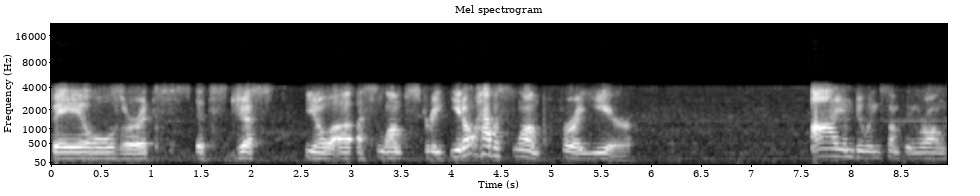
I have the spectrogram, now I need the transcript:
fails or it's it's just you know a, a slump streak. You don't have a slump for a year. I am doing something wrong.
